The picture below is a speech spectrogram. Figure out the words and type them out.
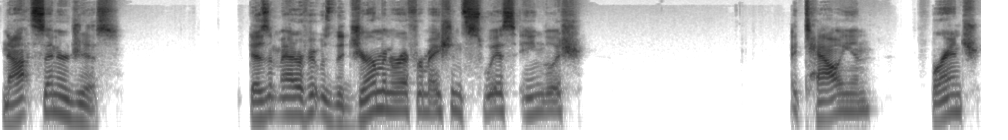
not synergists. Doesn't matter if it was the German Reformation, Swiss, English, Italian, French.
